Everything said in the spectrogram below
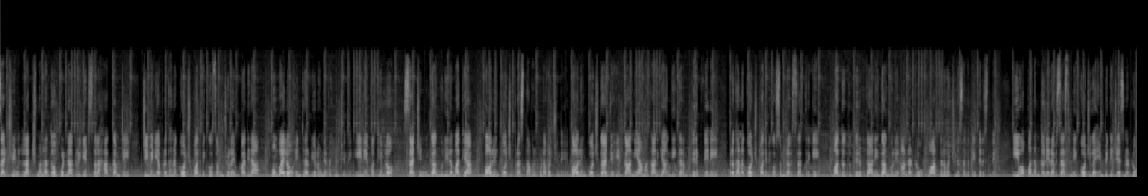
సచిన్ లక్ష్మణ్లతో కూడిన క్రికెట్ సలహా కమిటీ టీమిండియా ప్రధాన కోచ్ పదవి కోసం జూలై పదిన ముంబైలో ఇంటర్వ్యూలు నిర్వహించింది. ఈ నేపథ్యంలో సచిన్ గంగూలీల మధ్య బౌలింగ్ కోచ్ ప్రస్తావన కూడా వచ్చింది. బౌలింగ్ కోచ్గా జహీర్ ఖాన్ నియామకానికి అంగీకారం తెలిపితేనే ప్రధాన కోచ్ పదవి కోసం రవిశాస్త్రికి మద్దతు తెలుపుతా అని గంగూలీ అన్నట్లు వార్తలు వచ్చిన సంగతి తెలిసిందే. ఈ ఒప్పందంతోనే రవిశాస్త్రిని కోచ్గా ఎంపిక చేసినట్లు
